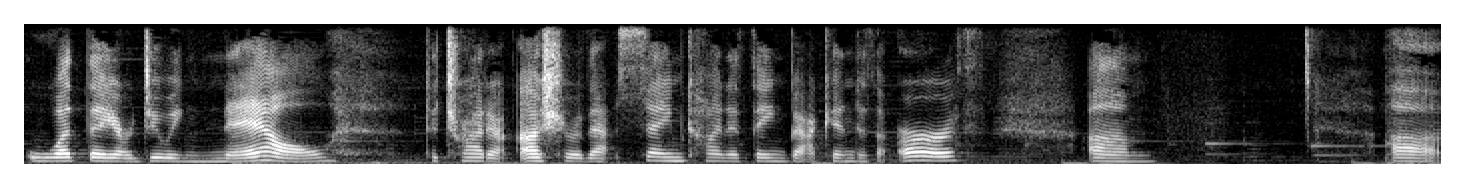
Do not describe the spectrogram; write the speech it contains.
what they are doing now to try to usher that same kind of thing back into the earth. Um, uh,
